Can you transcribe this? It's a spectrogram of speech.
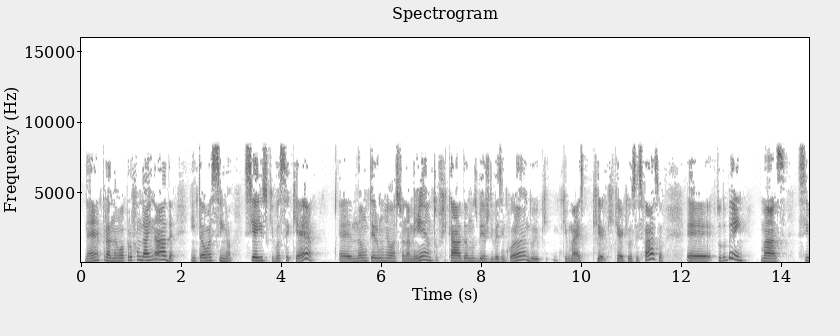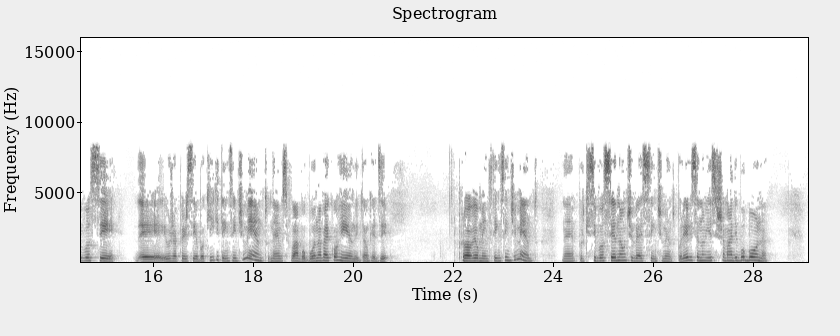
né? Para não aprofundar em nada. Então, assim, ó, se é isso que você quer, é, não ter um relacionamento, ficar dando uns beijos de vez em quando, e o que, que mais que, que, quer que vocês façam, é, tudo bem. Mas se você, é, eu já percebo aqui que tem sentimento, né? Você fala, ah, bobona vai correndo, então quer dizer, provavelmente tem sentimento, né? Porque se você não tivesse sentimento por ele, você não ia se chamar de bobona.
